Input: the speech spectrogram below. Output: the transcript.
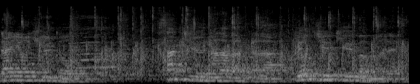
第4ヒート37番から49番まで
